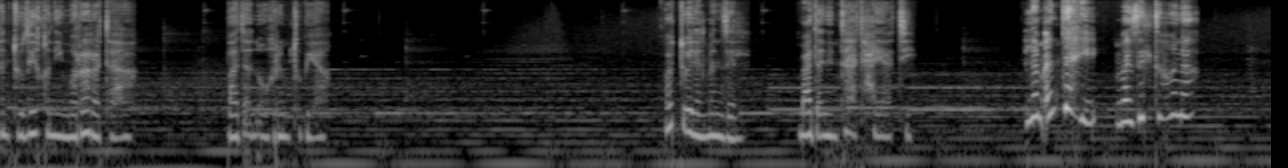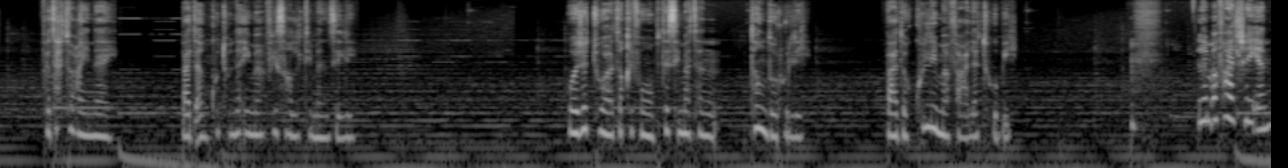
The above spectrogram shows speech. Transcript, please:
أن تذيقني مرارتها بعد أن أغرمت بها. عدت إلى المنزل بعد أن انتهت حياتي. لم أنتهي ما زلت هنا. فتحت عيناي بعد أن كنت نائما في صالة منزلي. وجدتها تقف مبتسمة تنظر لي بعد كل ما فعلته بي. لم أفعل شيئا.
